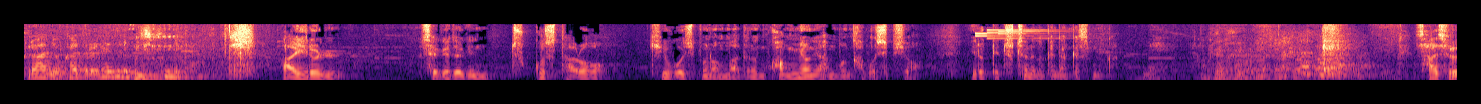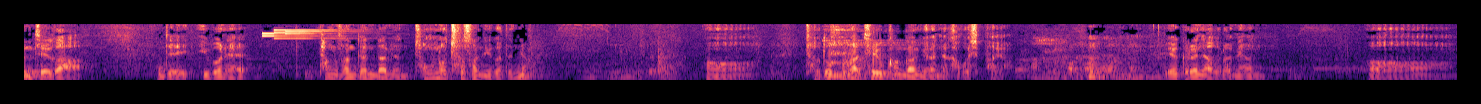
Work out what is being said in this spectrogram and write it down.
그러한 역할들을 해드리고 싶습니다. 아이를 세계적인 축구 스타로 키우고 싶은 엄마들은 광명에 한번 가보십시오. 이렇게 추천해도 괜찮겠습니까? 네. 사실은 제가 이제 이번에 당선된다면 종로 초선이거든요. 어, 저도 문화체육관광위원회 가고 싶어요. 음, 왜 그러냐 그러면 어,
